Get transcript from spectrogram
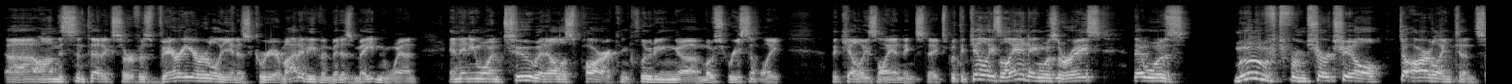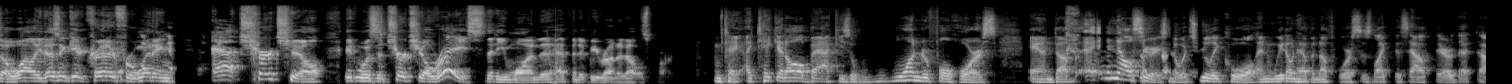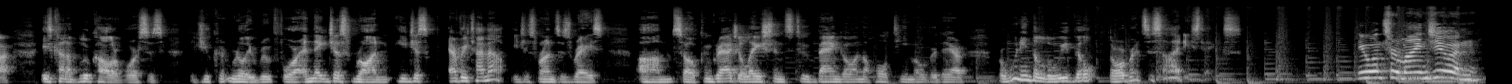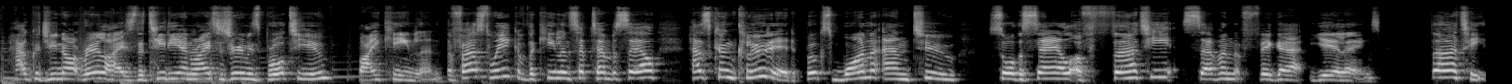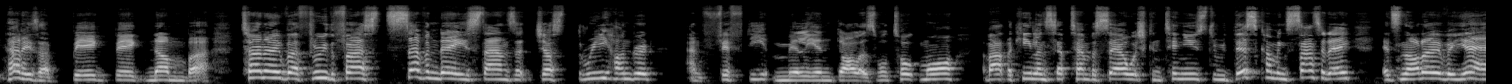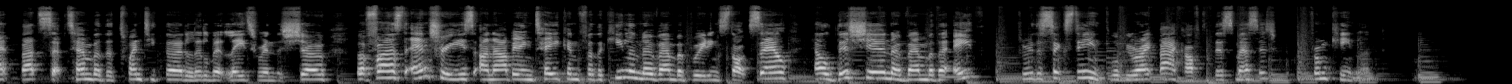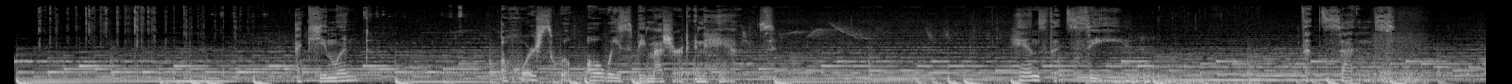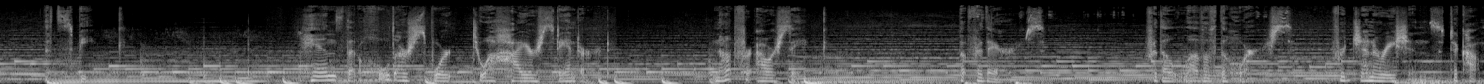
uh, on the synthetic surface very early in his career. Might have even been his maiden win. And then he won two at Ellis Park, including uh, most recently the Kelly's Landing Stakes. But the Kelly's Landing was a race that was moved from Churchill to Arlington. So while he doesn't get credit for winning at Churchill, it was a Churchill race that he won that happened to be run at Ellis Park. Okay, I take it all back. He's a wonderful horse, and uh, in all seriousness, no, it's really cool. And we don't have enough horses like this out there that are these kind of blue collar horses that you can really root for, and they just run. He just every time out, he just runs his race. Um, so congratulations to Bango and the whole team over there for winning the Louisville Thoroughbred Society Stakes. Do want to remind you, and how could you not realize the TDN Writers Room is brought to you by Keeneland. The first week of the Keeneland September sale has concluded. Books one and two saw the sale of 37 figure yearlings. 30. That is a big, big number. Turnover through the first seven days stands at just 300 and $50 million. We'll talk more about the Keeneland September sale, which continues through this coming Saturday. It's not over yet. That's September the 23rd, a little bit later in the show. But first, entries are now being taken for the Keeneland November breeding stock sale held this year, November the 8th through the 16th. We'll be right back after this message from Keeneland. At Keeneland, horse will always be measured in hands. Hands that see, that sense, that speak. Hands that hold our sport to a higher standard. Not for our sake, but for theirs. For the love of the horse, for generations to come.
